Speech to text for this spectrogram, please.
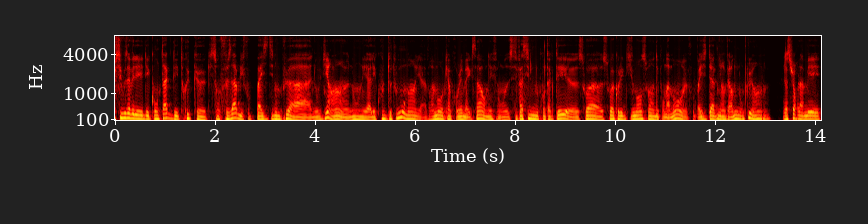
Si vous avez des, des contacts, des trucs euh, qui sont faisables, il faut pas hésiter non plus à nous le dire. hein. Nous, on est à l'écoute de tout le monde. hein. Il y a vraiment aucun problème avec ça. On est, on- c'est facile de nous contacter, euh, soit, soit collectivement, soit indépendamment. Il faut pas hésiter à venir vers nous non plus. hein. Bien sûr. Voilà, mais,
